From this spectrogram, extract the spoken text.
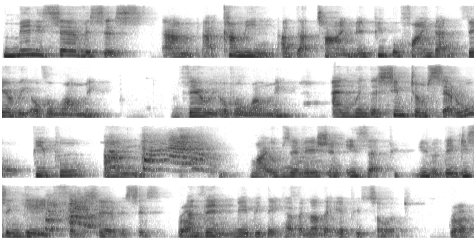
many services um, uh, come in at that time, and people find that very overwhelming, very overwhelming. And when the symptoms settle, people, um, my observation is that you know they disengage from services, right. and then maybe they have another episode. Right.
